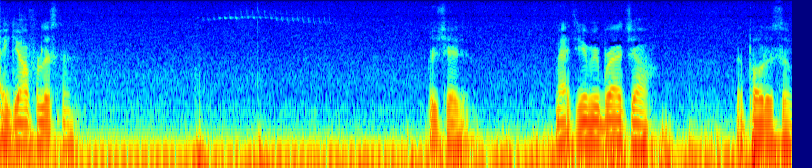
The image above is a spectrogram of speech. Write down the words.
Thank y'all for listening. Appreciate it. Matthew Embry Bradshaw, the POTUS of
